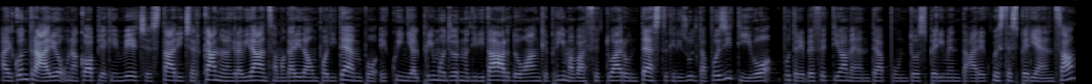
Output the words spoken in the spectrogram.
Al contrario, una coppia che invece sta ricercando una gravidanza magari da un po' di tempo e quindi al primo giorno di ritardo o anche prima va a effettuare un test che risulta positivo, potrebbe effettivamente appunto sperimentare questa esperienza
